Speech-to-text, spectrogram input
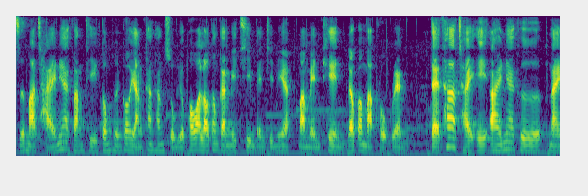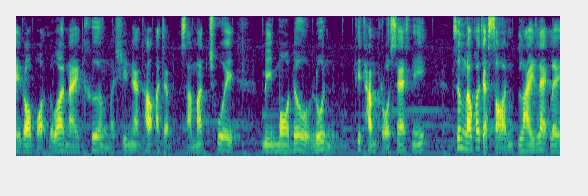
ซื้อมาใช้เนี่ยบางทีต้นทุนก็ยังค่อนข้างสูงอยู่เพราะว่าเราต้องการมีทีม engineer มา maintain แล้วก็มาโปร แต่ถ้าใช้ AI เนี่ยคือในโรบอทหรือว่าในเครื่อง machine เนี่ยเขาอาจจะสามารถช่วยมีโมเดลรุ่นที่ทำ process นี้ ซึ่งเราก็จะสอนลายแรกเลย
